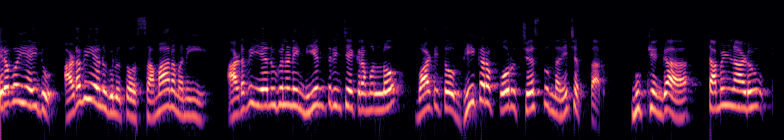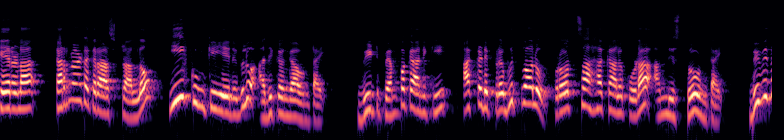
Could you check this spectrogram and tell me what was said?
ఇరవై ఐదు అడవి ఏనుగులతో సమానమని అడవి ఏనుగులని నియంత్రించే క్రమంలో వాటితో భీకర పోరు చేస్తుందని చెప్తారు. ముఖ్యంగా తమిళనాడు కేరళ కర్ణాటక రాష్ట్రాల్లో ఈ కుంకి ఏనుగులు అధికంగా ఉంటాయి. వీటి పెంపకానికి అక్కడి ప్రభుత్వాలు ప్రోత్సాహకాలు కూడా అందిస్తూ ఉంటాయి. వివిధ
